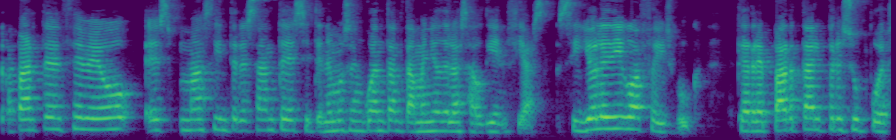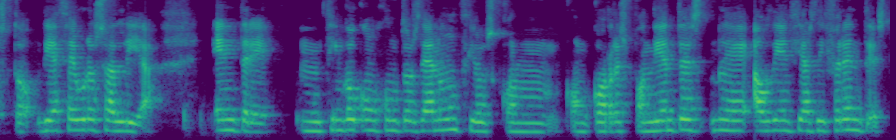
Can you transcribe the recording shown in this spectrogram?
la parte de CBO es más interesante si tenemos en cuenta el tamaño de las audiencias. Si yo le digo a Facebook, que reparta el presupuesto, 10 euros al día, entre mm, cinco conjuntos de anuncios con, correspondientes eh, audiencias diferentes,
